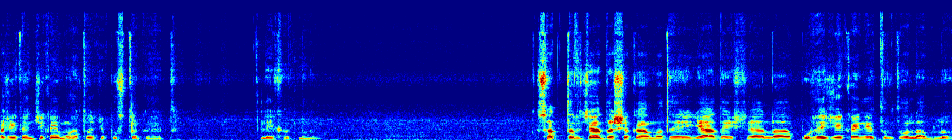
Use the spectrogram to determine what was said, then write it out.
असे त्यांची काही महत्त्वाची पुस्तकं आहेत लेखक म्हणून. सत्तरच्या दशकामध्ये या देशाला पुढे जे काही नेतृत्व लाभलं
